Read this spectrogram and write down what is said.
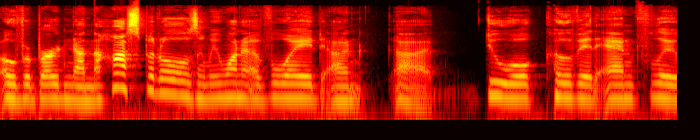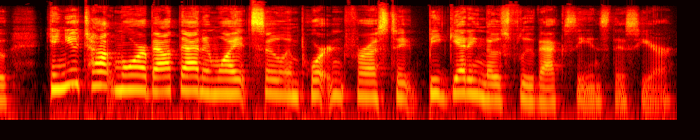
overburden on the hospitals and we want to avoid uh, uh, dual COVID and flu. Can you talk more about that and why it's so important for us to be getting those flu vaccines this year?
